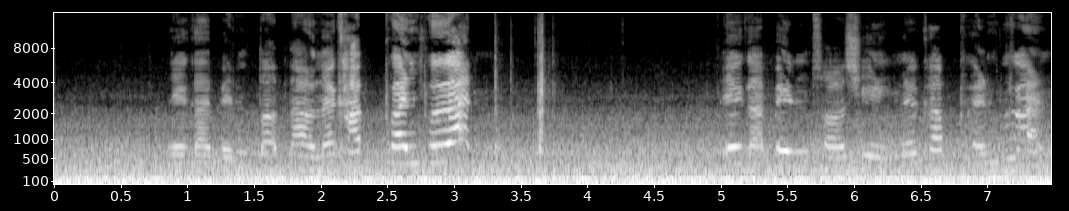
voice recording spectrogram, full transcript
ๆ นี่ก็เป็นต่อเต่านะครับเพื่อนๆ นี่ก็เป็นสอเฉียงนะครับเพื่อนๆ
